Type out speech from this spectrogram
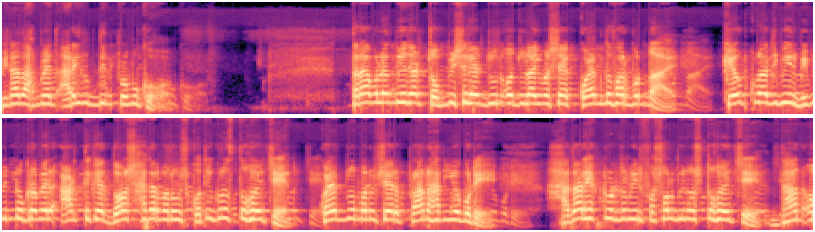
মিনাদ আহমেদ আরিদ উদ্দিন প্রমুখ। তারা বলেন দুই হাজার চব্বিশ সালের জুন ও জুলাই মাসে কয়েক দফার বন্যায় কেউটকুনাজীবীর বিভিন্ন গ্রামের আট থেকে দশ হাজার মানুষ ক্ষতিগ্রস্ত হয়েছেন কয়েকজন মানুষের প্রাণহানিও ঘটে। হাজার হেক্টর জমির ফসল বিনষ্ট হয়েছে। ধান ও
